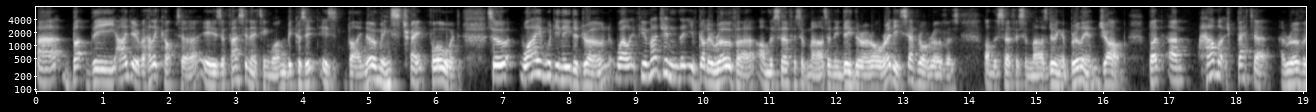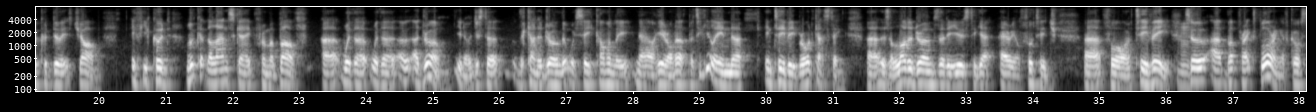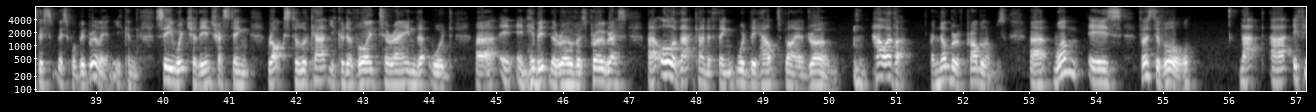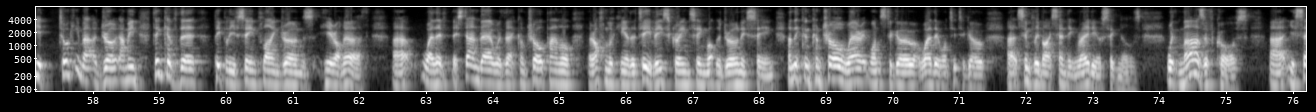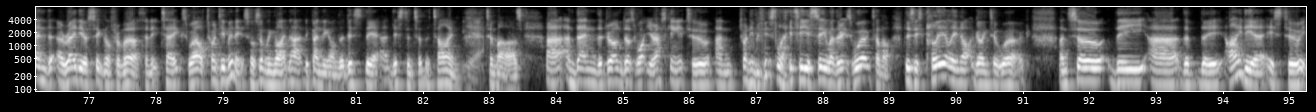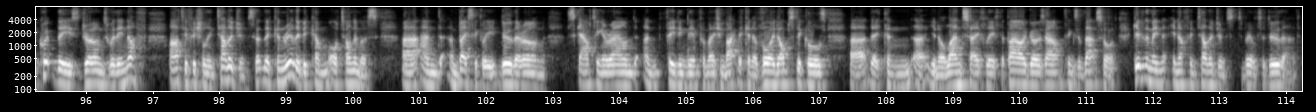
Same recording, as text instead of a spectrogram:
Uh, but the idea of a helicopter is a fascinating one because it is by no means straightforward. So, why would you need a drone? Well, if you imagine that you've got a rover on the surface of Mars, and indeed there are already several rovers on the surface of Mars doing a brilliant job, but um, how much better a rover could do its job if you could look at the landscape from above uh, with a with a, a, drone, you know, just a, the kind of drone that we see commonly now here on Earth, particularly in uh, in TV broadcasting. Uh, there's a lot of drones that are used to get aerial footage uh, for TV. Mm. So, uh, but for exploring, of course, this this will be brilliant. You can see which are the interesting rocks to look at. You could avoid terrain that would uh, in, inhibit the rover's progress. all of that kind of thing would be helped by a drone. However a number of problems. Uh, one is, first of all, that uh, if you're talking about a drone, I mean, think of the people you've seen flying drones here on Earth, uh, where they stand there with their control panel. They're often looking at a TV screen, seeing what the drone is seeing, and they can control where it wants to go or where they want it to go uh, simply by sending radio signals. With Mars, of course, uh, you send a radio signal from Earth, and it takes well 20 minutes or something like that, depending on the, dis- the uh, distance at the time yeah. to Mars. Uh, and then the drone does what you're asking it to, and 20 minutes later you see whether it's worked or not. This is clearly not going to work, and so the uh, the the idea is to equip these drones with enough artificial intelligence that they can really become autonomous uh, and, and basically do their own scouting around and feeding the information back. They can avoid obstacles. Uh, they can, uh, you know, land safely if the power goes out and things of that sort. Give them in, enough intelligence to be able to do that.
